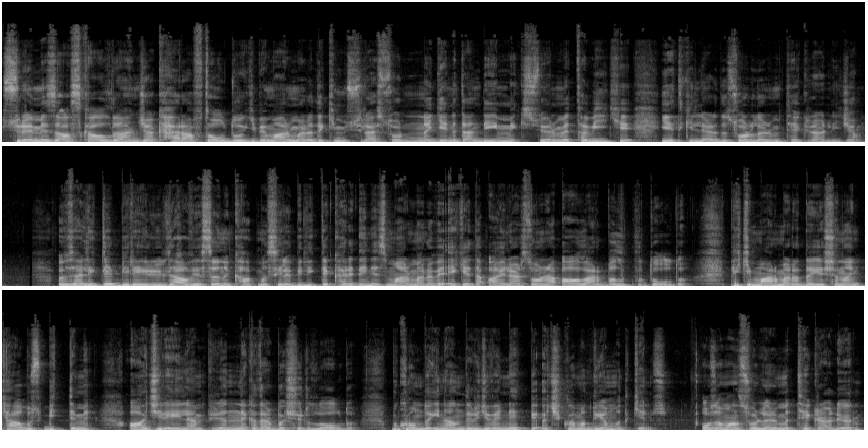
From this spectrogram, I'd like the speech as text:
Süremiz az kaldı ancak her hafta olduğu gibi Marmara'daki müsilaj sorununa yeniden değinmek istiyorum ve tabii ki yetkililere de sorularımı tekrarlayacağım. Özellikle 1 Eylül'de av yasağının kalkmasıyla birlikte Karadeniz, Marmara ve Ege'de aylar sonra ağlar balıkla doldu. Peki Marmara'da yaşanan kabus bitti mi? Acil eylem planı ne kadar başarılı oldu? Bu konuda inandırıcı ve net bir açıklama duyamadık henüz. O zaman sorularımı tekrarlıyorum.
